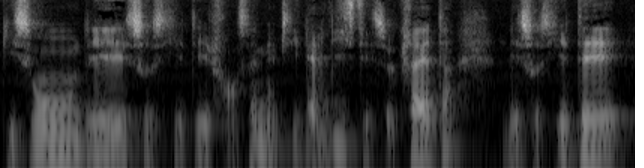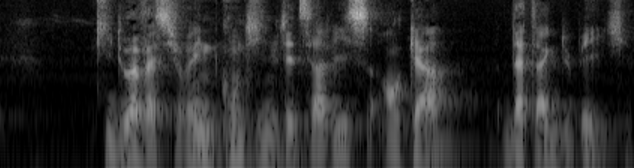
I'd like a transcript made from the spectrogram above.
qui sont des sociétés françaises, même si la liste est secrète, des sociétés qui doivent assurer une continuité de service en cas d'attaque du pays.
